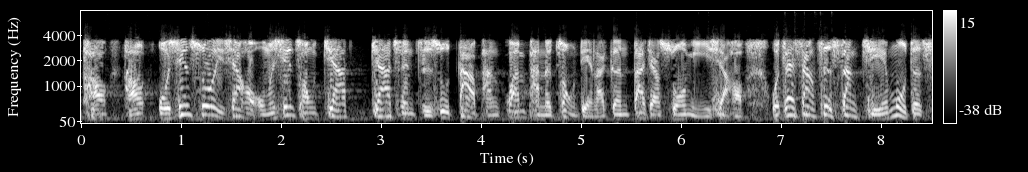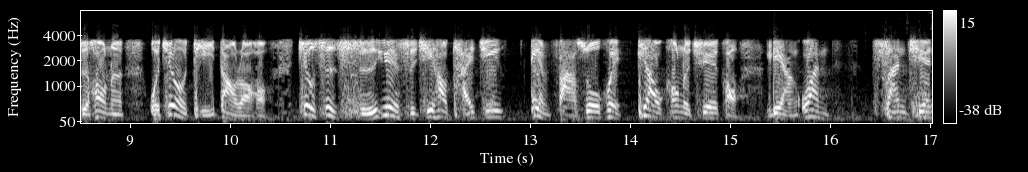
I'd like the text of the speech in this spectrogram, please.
好好，我先说一下哈，我们先从加加权指数大盘关盘的重点来跟大家说明一下哈。我在上次上节目的时候呢，我就有提到了哈，就是十月十七号台积电法说会跳空的缺口两万三千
